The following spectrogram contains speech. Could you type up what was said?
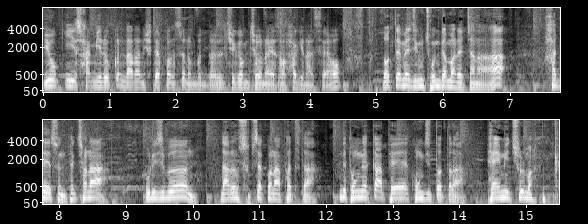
6232로 끝나는 휴대폰 쓰는 분들 지금 전화해서 확인하세요. 너 때문에 지금 존댓말 했잖아. 하대순, 백천아. 우리 집은 나름 숲세권 아파트다. 근데 동네 카페에 공지 떴더라. 뱀이 출몰하니까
